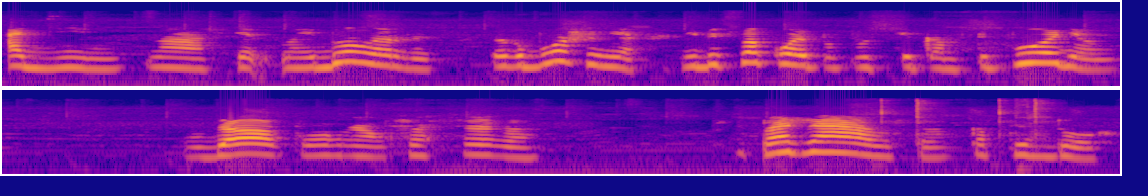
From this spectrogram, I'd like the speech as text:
Один. На все мои доллары. Только больше меня не беспокой по пустякам. Ты понял? Да, понял. Спасибо. Пожалуйста, как ты сдох.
